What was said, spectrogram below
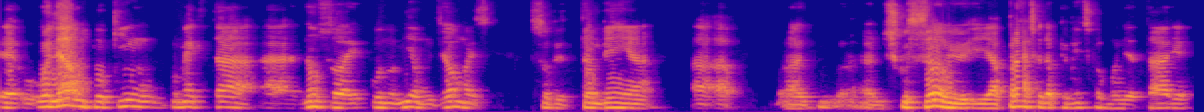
é, olhar um pouquinho como é que está não só a economia mundial, mas sobre também a, a, a, a discussão e, a prática da política monetária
